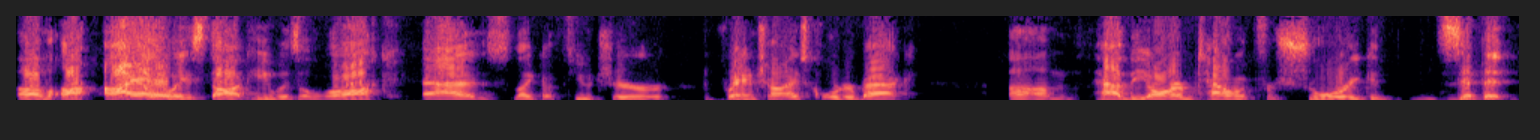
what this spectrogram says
Um, I, I always thought he was a lock as like a future franchise quarterback. Um, had the arm talent for sure. He could zip it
